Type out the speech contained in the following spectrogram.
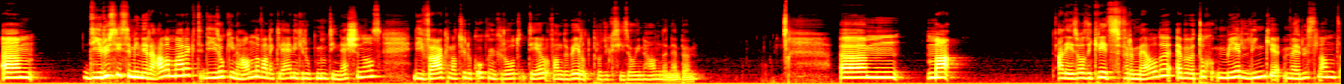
Um, die Russische mineralenmarkt die is ook in handen van een kleine groep multinationals, die vaak natuurlijk ook een groot deel van de wereldproductie zo in handen hebben. Um, maar Allee, zoals ik reeds vermeldde, hebben we toch meer linken met Rusland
